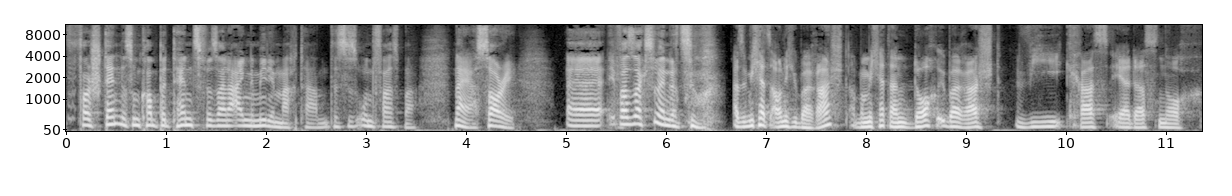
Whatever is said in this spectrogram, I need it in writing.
Verständnis und Kompetenz für seine eigene Medienmacht haben. Das ist unfassbar. Naja, sorry. Äh, was sagst du denn dazu? Also mich hat es auch nicht überrascht, aber mich hat dann doch überrascht, wie krass er das noch.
